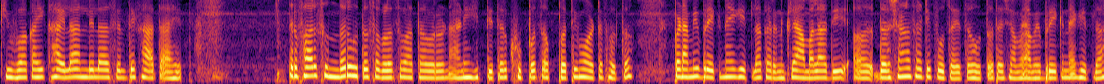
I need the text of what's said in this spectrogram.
किंवा काही खायला आणलेलं असेल ते खात आहेत. तर फार सुंदर होतं सगळंच वातावरण आणि हिती तर खूपच अप्रतिम वाटत होतं. पण आम्ही ब्रेक नाही घेतला कारण की आम्हाला आधी दर्शनासाठी पोचायचं होतं. त्याच्यामुळे आम्ही ब्रेक नाही घेतला.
